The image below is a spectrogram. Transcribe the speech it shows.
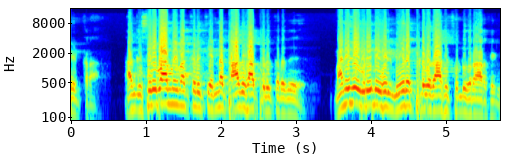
கேட்கிறார். அங்கு சிறுபான்மை மக்களுக்கு என்ன பாதுகாப்பு இருக்கிறது? மனித உரிமைகள் மீறப்படுவதாக சொல்லுகிறார்கள்.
